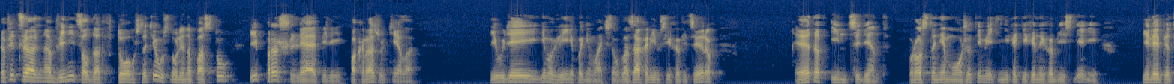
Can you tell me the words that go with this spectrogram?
официально обвинить солдат в том, что те уснули на посту и прошляпили по кражу тела. Иудеи не могли не понимать, что в глазах римских офицеров этот инцидент просто не может иметь никаких иных объяснений и лепит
